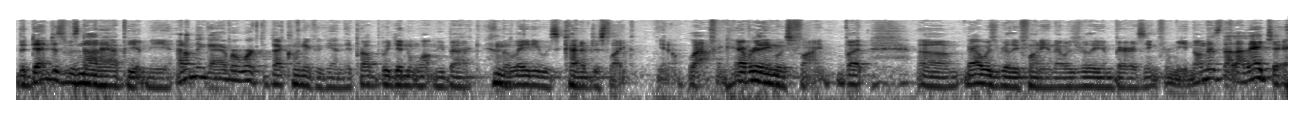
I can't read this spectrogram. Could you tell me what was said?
the dentist was not happy at me. I don't think I ever worked at that clinic again. They probably didn't want me back. And the lady was kind of just like, you know, laughing. Everything was fine, but um, that was really funny and that was really embarrassing for me. ¿Dónde está la leche?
